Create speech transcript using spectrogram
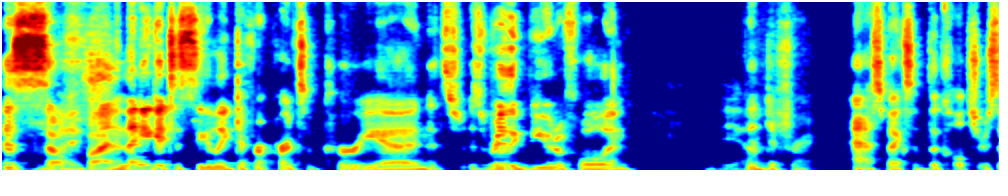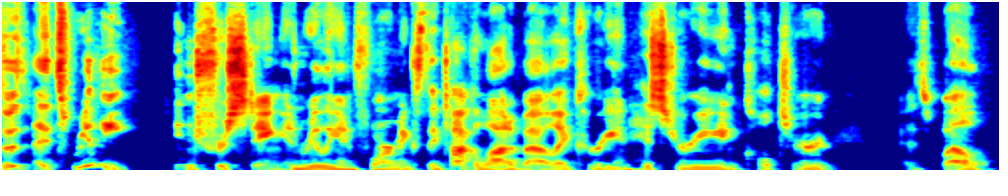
It's so Nice. fun. And then you get to see like different parts of Korea and it's it's really beautiful and Yeah. the different aspects of the culture. So it's, it's really interesting and really informing because they talk a lot about like Korean history and culture as well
